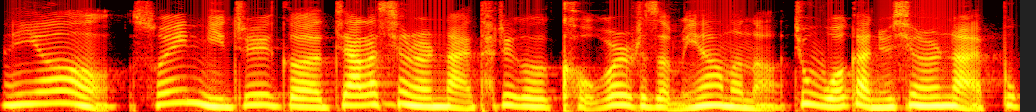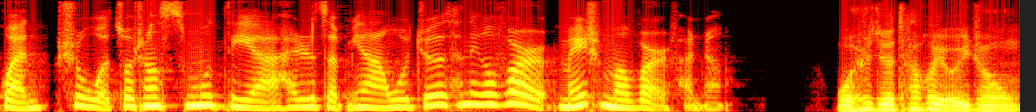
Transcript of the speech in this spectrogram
哎呦，所以你这个加了杏仁奶，它这个口味是怎么样的呢？就我感觉杏仁奶，不管是我做成 smoothie 啊，还是怎么样，我觉得它那个味儿没什么味儿，反正。我是觉得它会有一种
